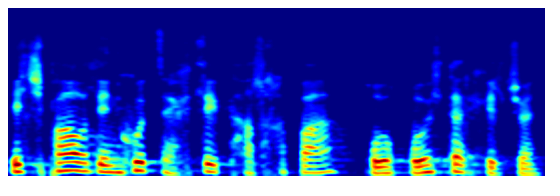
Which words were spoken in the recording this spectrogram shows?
Илч Паул энэхүү захидлыг талархах ба гуйлтаар эхэлж байна.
